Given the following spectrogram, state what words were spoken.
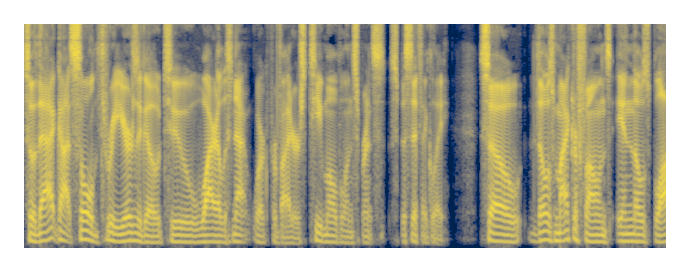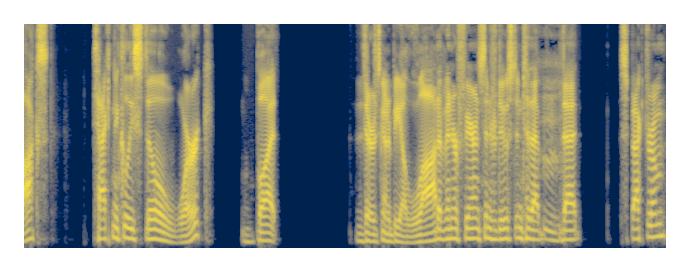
So that got sold three years ago to wireless network providers, T-Mobile and Sprint specifically. So those microphones in those blocks technically still work, but there's going to be a lot of interference introduced into that Hmm. that spectrum.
